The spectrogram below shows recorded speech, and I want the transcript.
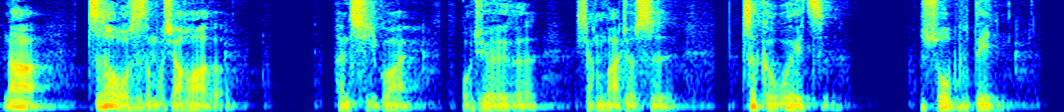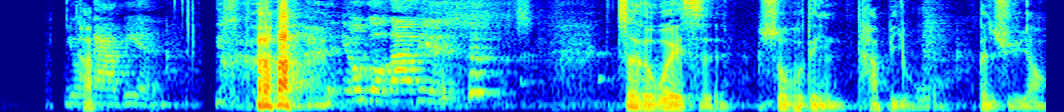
那之后我是怎么消化的？很奇怪，我就有一个想法，就是这个位置说不定有大便，有狗大便。这个位置说不定他比我更需要。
